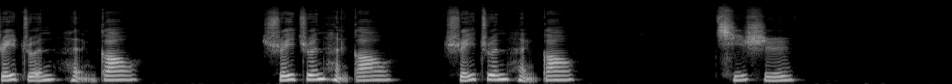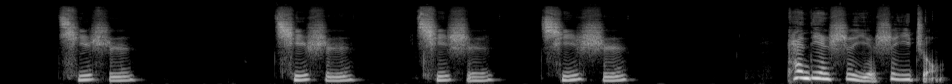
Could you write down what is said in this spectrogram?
水准很高，水准很高，水准很高。其实。其实，其实，其实，其实，看电视也是一种，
